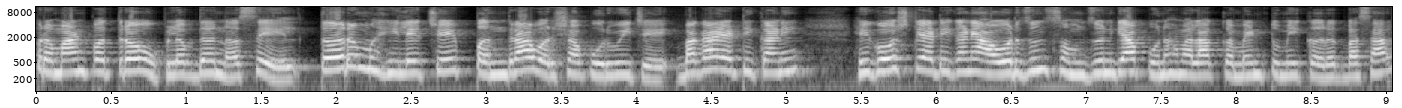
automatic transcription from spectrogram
प्रमाणपत्र उपलब्ध नसेल तर महिलेचे पंधरा वर्षापूर्वीचे. बघा या ठिकाणी ही गोष्ट या ठिकाणी आवर्जून समजून घ्या. पुन्हा मला कमेंट तुम्ही करत बसाल.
